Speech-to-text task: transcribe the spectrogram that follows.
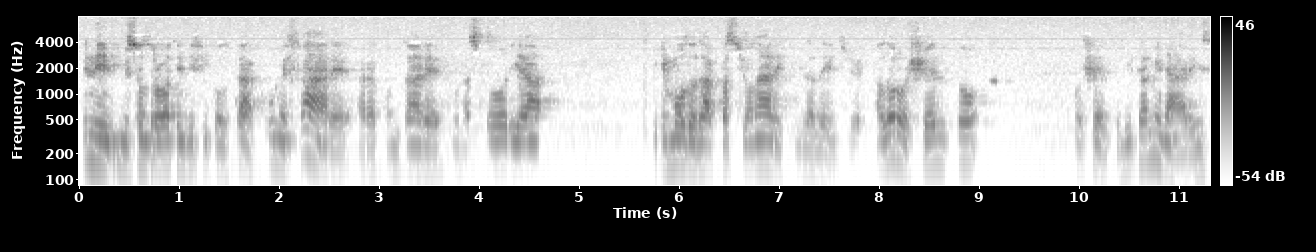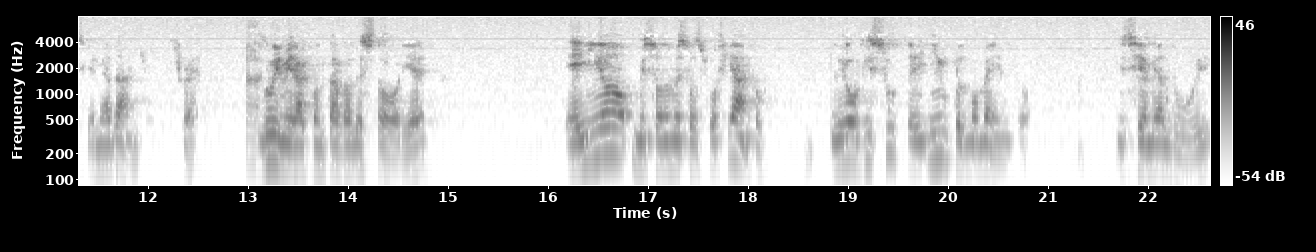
Quindi mi sono trovato in difficoltà come fare a raccontare una storia in modo da appassionare chi la legge. Allora ho scelto, ho scelto di camminare insieme ad Angelo. Lui mi raccontava le storie e io mi sono messo al suo fianco, le ho vissute in quel momento insieme a lui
